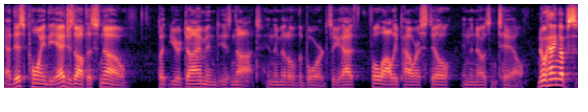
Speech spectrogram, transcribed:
At this point, the edge is off the snow, but your diamond is not in the middle of the board. So you have full ollie power still in the nose and tail. No hangups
